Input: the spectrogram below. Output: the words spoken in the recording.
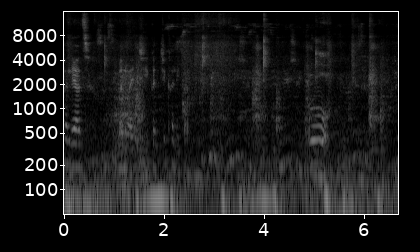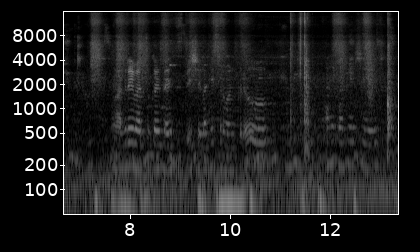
खाली आज बनवायची. कच्ची खाली काल. हो. आज रविवारचं काय काय स्पेशल आहे सर्वांकडं? आहे का स्पेशल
